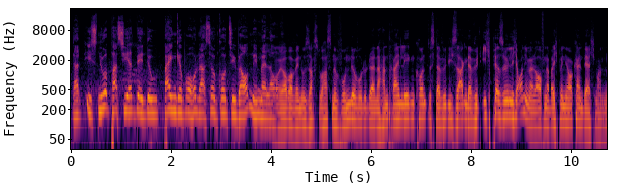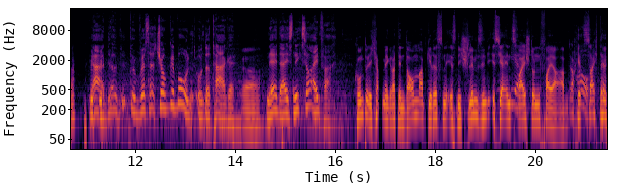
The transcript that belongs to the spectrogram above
Das ist nur passiert, wenn du Bein gebrochen hast und konntest überhaupt nicht mehr Oh laufen. ja, aber wenn du sagst, du hast eine Wunde, wo du deine Hand reinlegen konntest, da würde ich sagen, da würde ich persönlich auch nicht mehr laufen, aber ich bin ja auch kein Bergmann, ne? Ja, du, du wirst das schon gewohnt unter Tage. Ja. Ne, da ist nicht so einfach. Kumpel, ich habe mir gerade den Daumen abgerissen, ist nicht schlimm, sind, ist ja in Ja. zwei Stunden Feierabend. Ach, jetzt Oh. zeigt, er,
